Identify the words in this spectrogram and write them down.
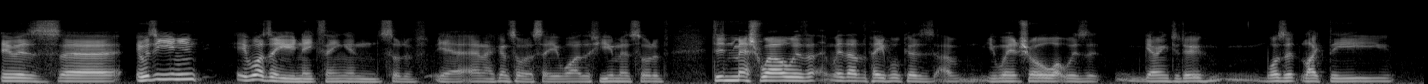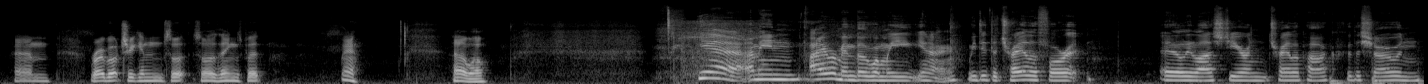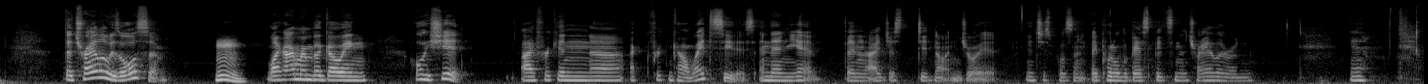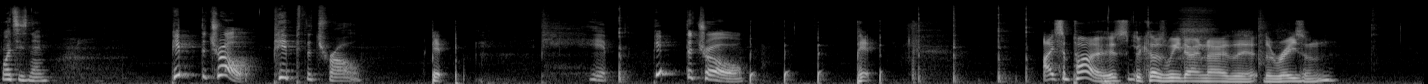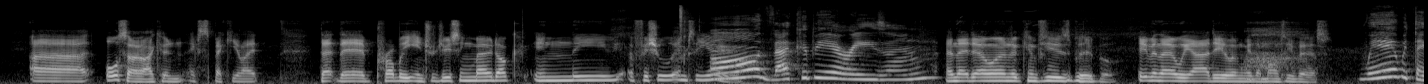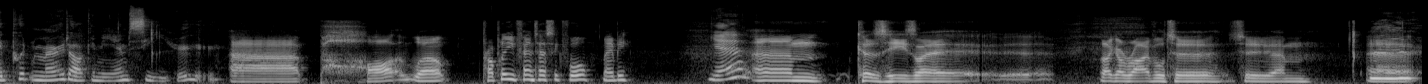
it was uh it was a union it was a unique thing and sort of yeah and i can sort of see why the humor sort of didn't mesh well with with other people because uh, you weren't sure what was it going to do. Was it like the um robot chicken sort, sort of things? But yeah. Oh well. Yeah, I mean, I remember when we, you know, we did the trailer for it early last year on Trailer Park for the show, and the trailer was awesome. hmm. Like, I remember going, "Holy shit, I freaking, uh, I freaking can't wait to see this." And then, yeah, then I just did not enjoy it. It just wasn't. They put all the best bits in the trailer, and yeah, what's his name? Pip the troll. Pip the troll. pip Pip. Pip the troll. Pip. I suppose because we don't know the the reason. Uh, also, I can speculate that they're probably introducing MODOK in the official MCU, Oh, that could be a reason. and they don't want to confuse people. Even though we are dealing with a multiverse. Where would they put MODOK in the MCU? Uh, po- well, probably Fantastic Four, maybe. Yeah. Um, because he's like like a rival to to um uh,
